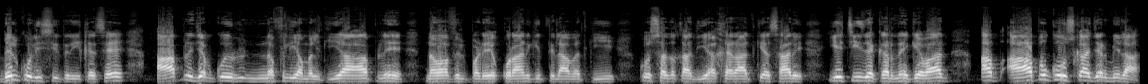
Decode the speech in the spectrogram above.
बिल्कुल इसी तरीके से आपने जब कोई नफली अमल किया, आपने नवाफिल पढ़े, कुरान की तिलावत की, कोई सदका दिया, खैरात किया, सारे ये चीज़ें करने के बाद अब आपको उसका अजर मिला।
